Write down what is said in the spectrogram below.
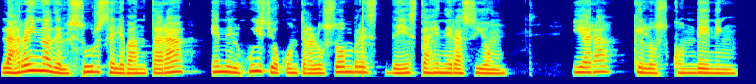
La reina del sur se levantará en el juicio contra los hombres de esta generación y hará que los condenen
